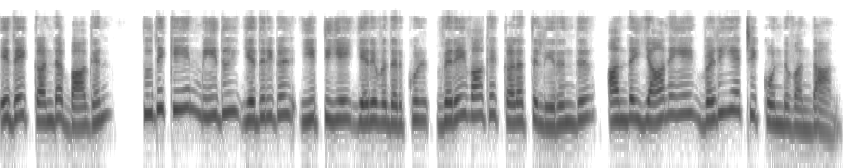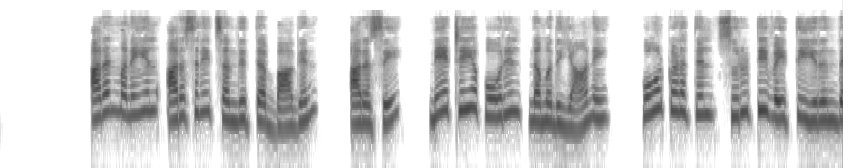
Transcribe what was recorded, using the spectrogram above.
இதைக் கண்ட பாகன் துதிக்கையின் மீது எதிரிகள் ஈட்டியை எறிவதற்குள் விரைவாக களத்தில் இருந்து அந்த யானையை வெளியேற்றிக் கொண்டு வந்தான். அரண்மனையில் அரசனைச் சந்தித்த பாகன் அரசே நேற்றைய போரில் நமது யானை போர்க்களத்தில் சுருட்டி வைத்து இருந்த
